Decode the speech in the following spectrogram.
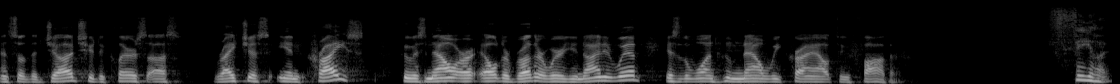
And so the judge who declares us righteous in Christ, who is now our elder brother we're united with, is the one whom now we cry out to Father. Feel it.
